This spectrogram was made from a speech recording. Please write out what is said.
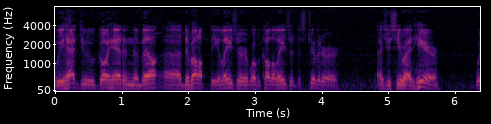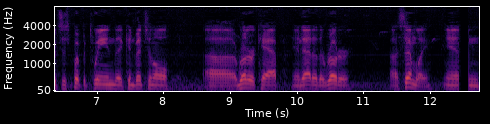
we had to go ahead and devel- uh, develop the laser, what we call the laser distributor, as you see right here, which is put between the conventional uh, rotor cap and that of the rotor assembly. And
